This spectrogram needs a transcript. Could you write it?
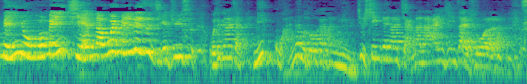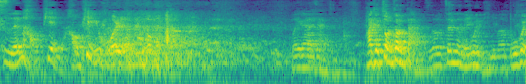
没有，我没钱呐，我也没认识几个居士。我就跟他讲，你管那么多干嘛？你就先跟他讲，让他安心再说了。死人好骗，好骗于活人，你懂吗？我就跟他这样讲，他就壮壮胆子说：“真的没问题吗？不会，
